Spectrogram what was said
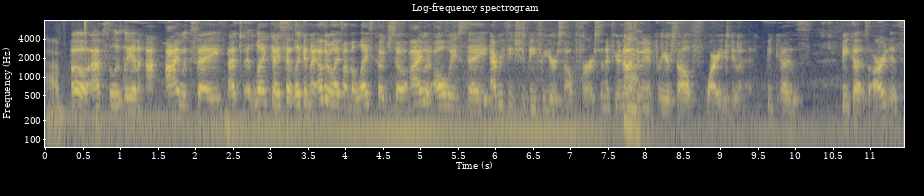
Um, Oh, absolutely. And I, I would say, I- like I said, like in my other life, I'm a life coach. So I would always say everything should be for yourself first. And if you're not Yeah. doing it for yourself, why are you doing it? Because because art is,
